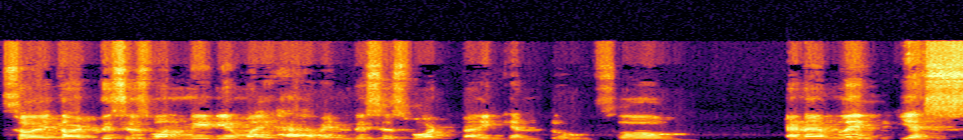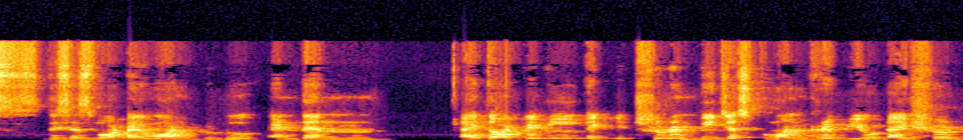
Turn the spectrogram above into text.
So I thought this is one medium I have, and this is what I can do. So, and I'm like, yes, this is what I want to do. And then I thought it it, it shouldn't be just one tribute. I should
